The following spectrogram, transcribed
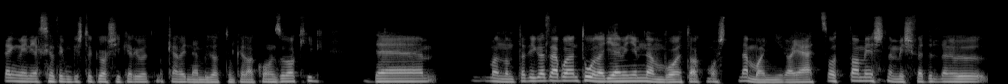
Tengvények is tök jól sikerült, kell, hogy nem jutottunk el a konzolokig, de mondom, tehát igazából olyan túl nagy élményem nem voltak, most nem annyira játszottam, és nem is feltétlenül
